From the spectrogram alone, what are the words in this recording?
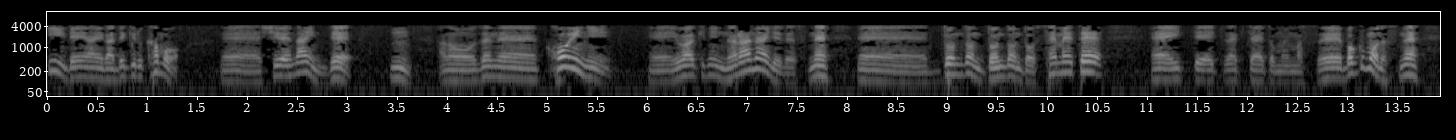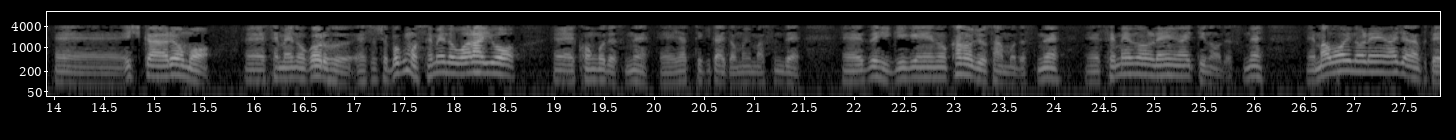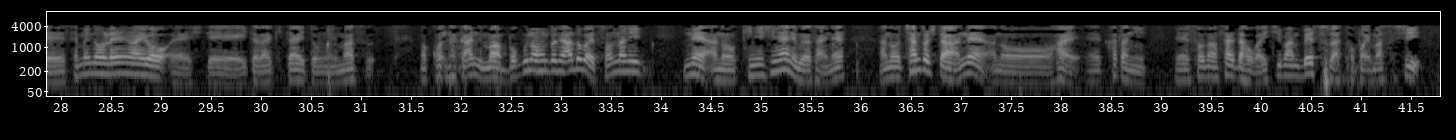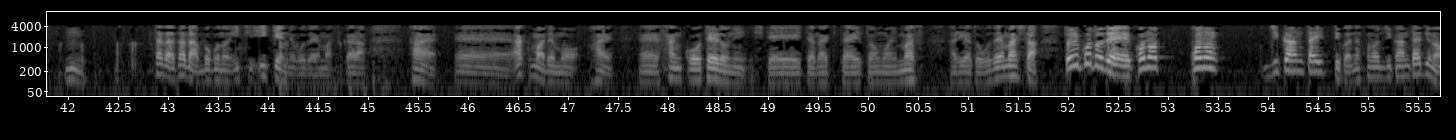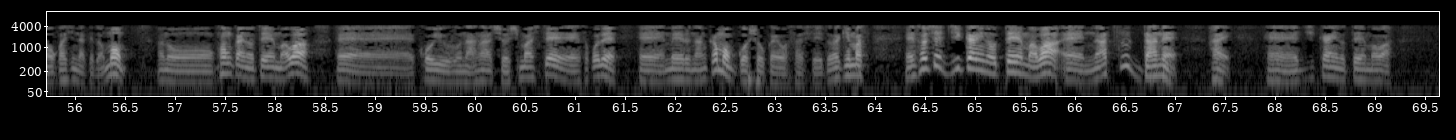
いいい恋愛ができるかも、えー、しれないんで、うん、あの、全然恋にえー、弱気にならないでですね、えー、どんどんどんどんと攻めて、えー、いっていただきたいと思います。え僕もですね、え石川遼も、え攻めのゴルフ、えそして僕も攻めの笑いを、え今後ですね、えやっていきたいと思いますんで、えー、ぜひ、義芸の彼女さんもですね、え攻めの恋愛っていうのをですね、え守りの恋愛じゃなくて、攻めの恋愛を、えしていただきたいと思います。まあ、こんな感じ、まあ、僕の本当にアドバイスそんなにね、あの、気にしないでくださいね。あの、ちゃんとしたね、あの、はい、方に相談された方が一番ベストだと思いますし、うん。ただただ僕の一意見でございますから、はい、えー、あくまでも、はい、えー、参考程度にしていただきたいと思います。ありがとうございました。ということで、この、この時間帯っていうかね、その時間帯っていうのはおかしいんだけども、あのー、今回のテーマは、えー、こういう風な話をしまして、そこで、えー、メールなんかもご紹介をさせていただきます。えそして次回のテーマは、え夏だね。はい。え次回のテーマは、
